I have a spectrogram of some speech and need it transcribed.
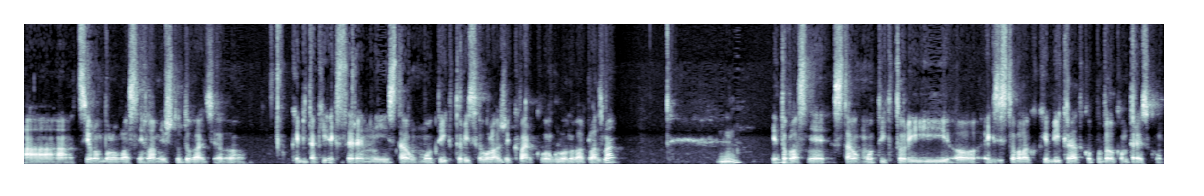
A cieľom bolo vlastne hlavne študovať keby taký extrémny stav moty, ktorý sa volá, že kvarkovo-gluonová plazma. Mm. Je to vlastne stav hmoty, ktorý existoval ako keby krátko po veľkom tresku.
